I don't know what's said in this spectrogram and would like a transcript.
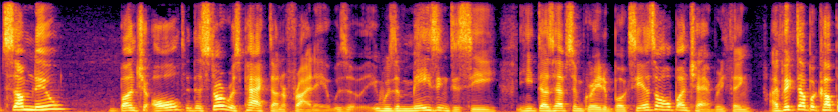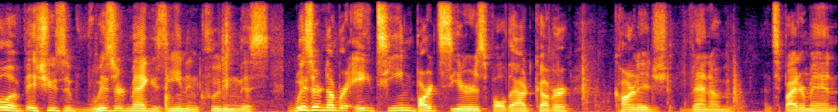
Some new, bunch old. The store was packed on a Friday. It was it was amazing to see. He does have some graded books. He has a whole bunch of everything. I picked up a couple of issues of Wizard magazine, including this Wizard number 18, Bart Sears fold out cover, Carnage, Venom, and Spider Man.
